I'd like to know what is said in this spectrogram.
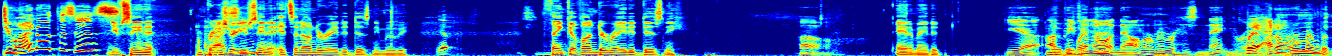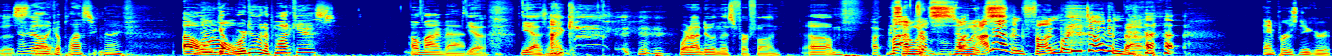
Do I know what this is? You've seen it. I'm Have pretty I sure you've seen seen it. It's an underrated Disney movie. Yep. Think of underrated Disney Oh, animated. yeah. I Movie. think I know I- it now. I don't remember his neck growing. Wait, I don't though. remember this. I got like a plastic knife. Oh, we No. got- we're doing a podcast. Oh my bad. Yeah. Yeah, Zach. We're not doing this for fun. Um, Uh, But so I'm- it's so but it's I'm having fun. What are you talking about? Emperor's New Groove.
